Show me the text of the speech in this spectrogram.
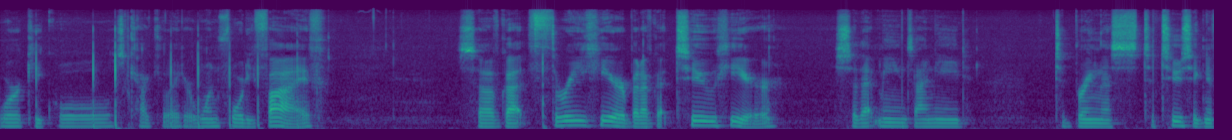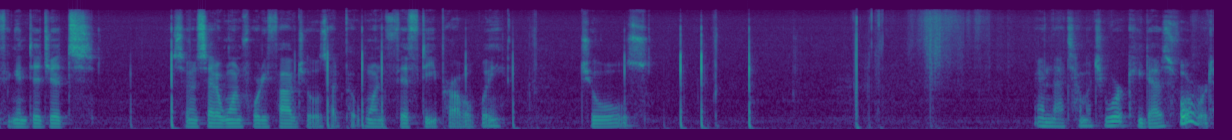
work equals calculator 145. So I've got three here, but I've got two here. So that means I need to bring this to two significant digits. So instead of 145 joules, I'd put 150 probably joules. And that's how much work he does forward.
